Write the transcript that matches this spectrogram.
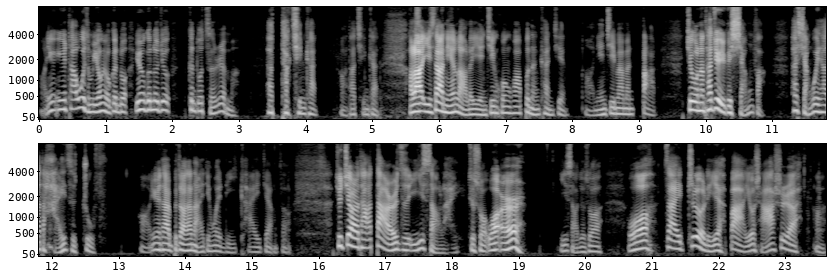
啊，因为因为他为什么拥有更多，拥有更多就更多责任嘛，他他轻看啊，他轻看。好了，以撒年老了，眼睛昏花，不能看见啊，年纪慢慢大了，结果呢，他就有一个想法，他想为他的孩子祝福啊，因为他也不知道他哪一天会离开这样子，就叫了他大儿子以扫来，就说：“我儿。”以扫就说：“我在这里呀，爸有啥事啊？啊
